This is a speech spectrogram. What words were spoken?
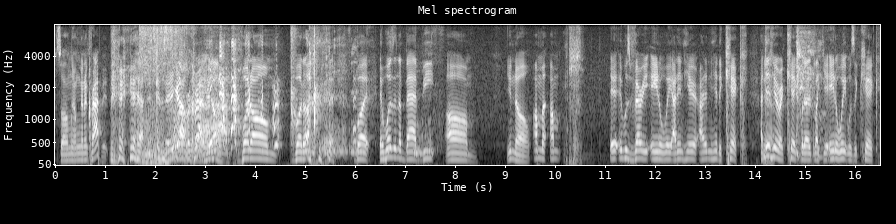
so I'm, I'm gonna crap it because it's a lot for crap, you know. But um, but uh, but it wasn't a bad beat. Um, you know, I'm I'm. It, it was very 808. I didn't hear I didn't hear the kick. I did Yeah. hear a kick, but uh, like your 808 was a kick,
